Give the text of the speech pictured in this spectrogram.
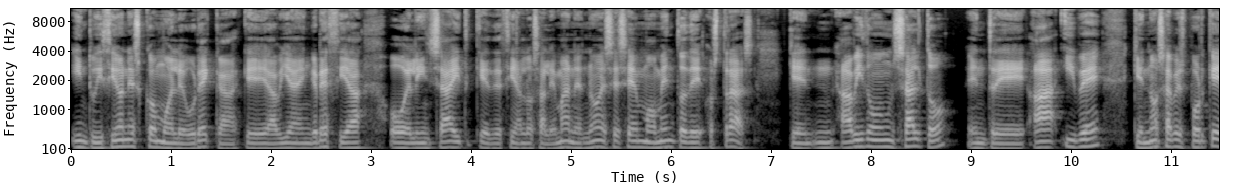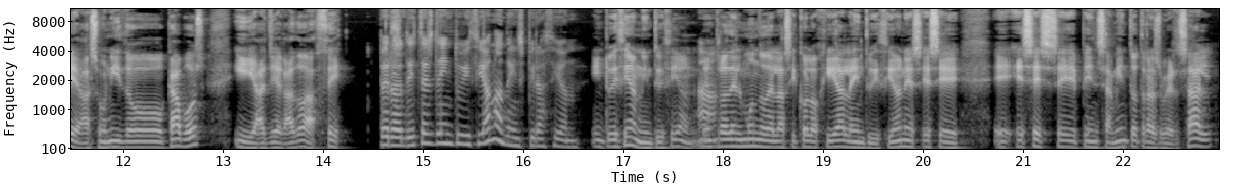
intuición es como el eureka que había en Grecia o el insight que decían los alemanes, ¿no? Es ese momento de, ostras, que ha habido un salto entre A y B que no sabes por qué has unido cabos y has llegado a C. ¿Pero dices de intuición o de inspiración? Intuición, intuición. Ah. Dentro del mundo de la psicología, la intuición es ese, eh, es ese pensamiento transversal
